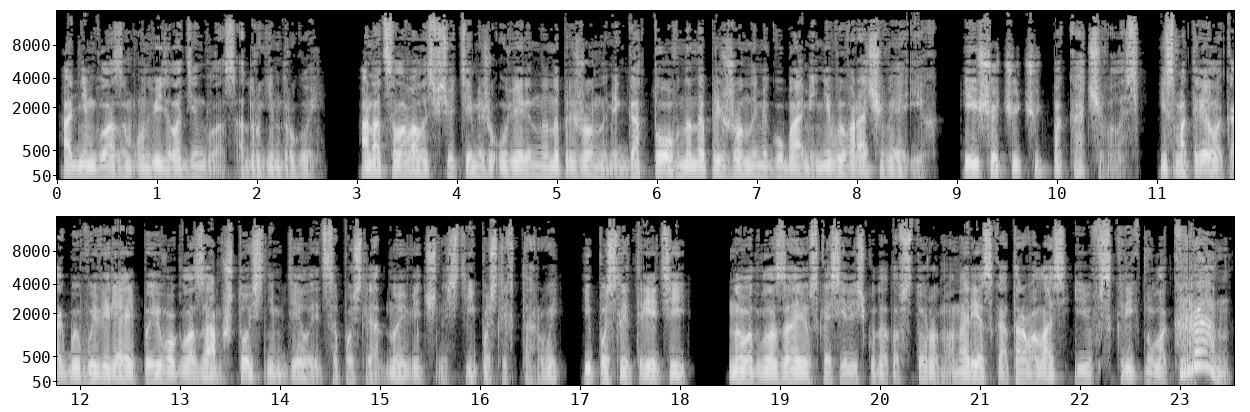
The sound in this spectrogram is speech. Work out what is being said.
Одним глазом он видел один глаз, а другим другой. Она целовалась все теми же уверенно напряженными, готовно напряженными губами, не выворачивая их, и еще чуть-чуть покачивалась, и смотрела, как бы выверяя по его глазам, что с ним делается после одной вечности, и после второй, и после третьей, но вот глаза ее скосились куда-то в сторону, она резко оторвалась и вскрикнула «Кран!»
